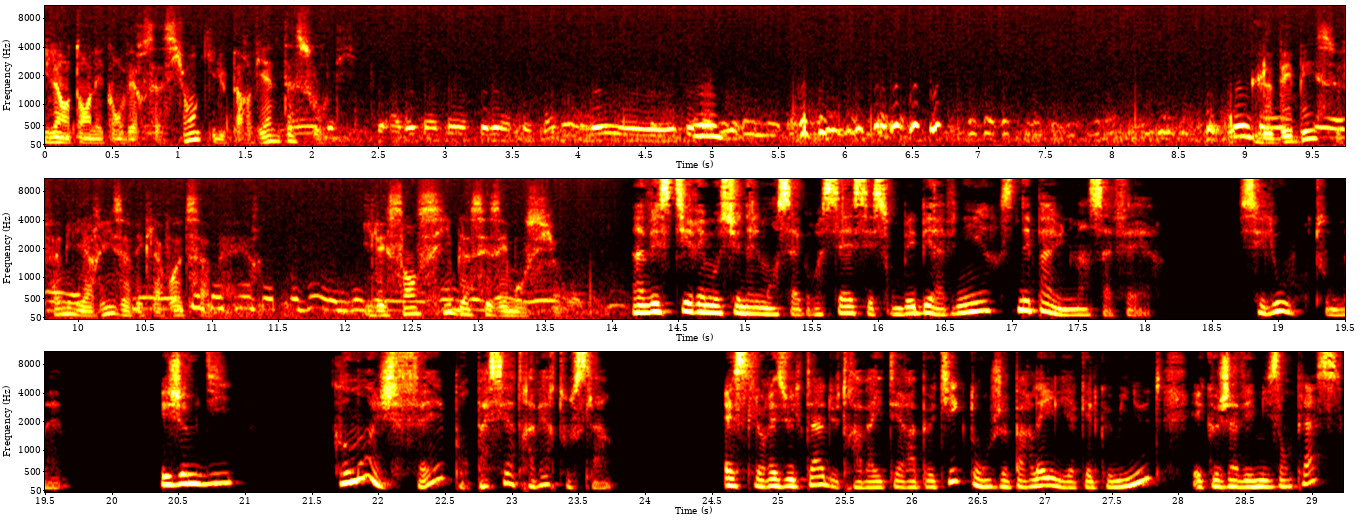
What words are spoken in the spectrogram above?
Il entend les conversations qui lui parviennent assourdies. Le bébé se familiarise avec la voix de sa mère. Il est sensible à ses émotions. Investir émotionnellement sa grossesse et son bébé à venir, ce n'est pas une mince affaire. C'est lourd tout de même. Et je me dis, comment ai-je fait pour passer à travers tout cela? Est-ce le résultat du travail thérapeutique dont je parlais il y a quelques minutes et que j'avais mis en place?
